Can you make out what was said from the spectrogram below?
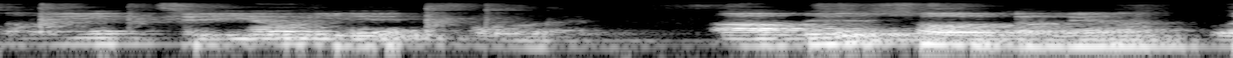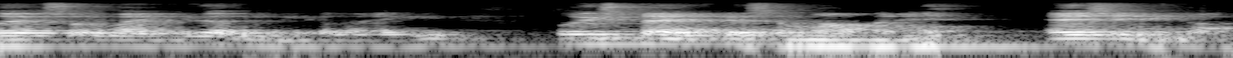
चलो ये थ्री है और ये फोर है। आप सॉल्व कर लेना तो एक्स और वाई की वैल्यू निकल आएगी। तो इस टाइप के सम आपने ऐसे निकाल।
